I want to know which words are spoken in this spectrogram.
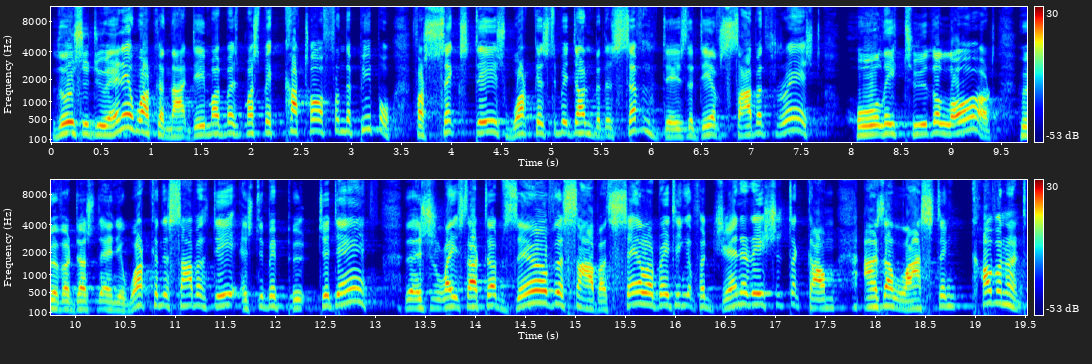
Those who do any work on that day must, be cut off from the people. For six days work is to be done, but the seventh day is the day of Sabbath rest holy to the Lord. Whoever does any work on the Sabbath day is to be put to death. The Israelites are to observe the Sabbath, celebrating it for generations to come as a lasting covenant.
